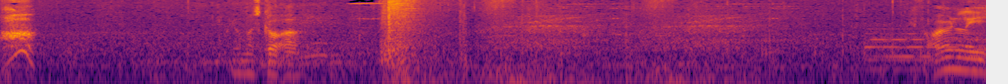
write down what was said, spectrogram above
we almost got her. Only...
